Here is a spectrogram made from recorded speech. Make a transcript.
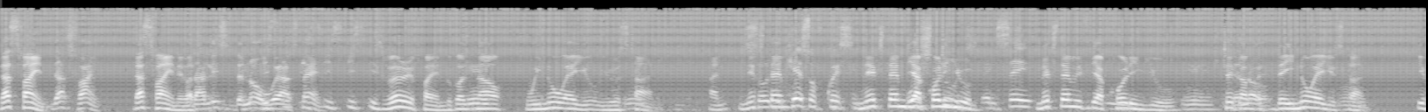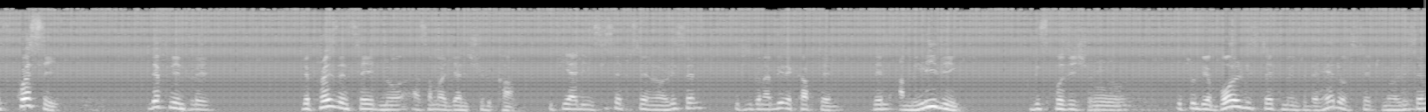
that's fine. That's fine, That's fine. but at least they know it's, where I stand. it's, it's, it's very fine because Yeah. now we know where you, you stand. And next so time, case of question, next time they are calling you, stood and say, next time if they are calling you Mm, take they up, know. they know where you stand. If Kwesi, definitely, the president said no, Asamoah Gyan should come. If he had insisted to say no, listen, if he's gonna be the captain, then I'm leaving this position. Mm. It would be a bold statement to the head of state. No, listen,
